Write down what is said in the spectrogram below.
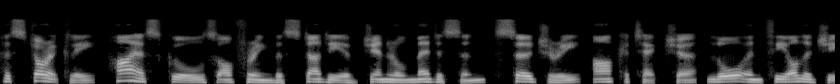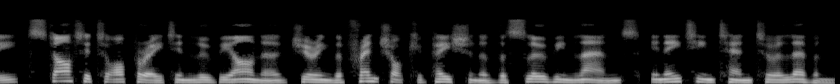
Historically, higher schools offering the study of general medicine, surgery, architecture, law and theology, started to operate in Ljubljana during the French occupation of the Slovene lands, in 1810–11.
